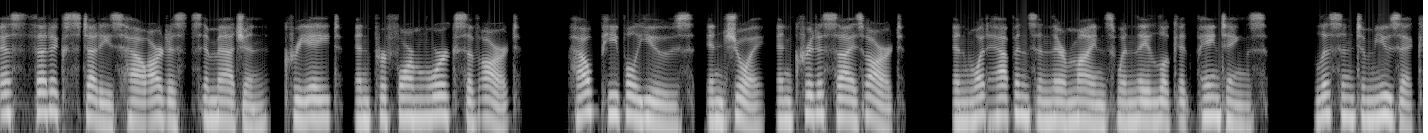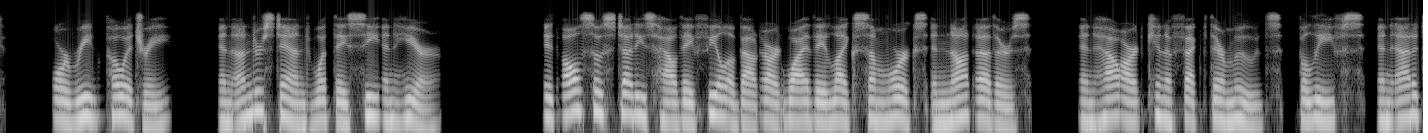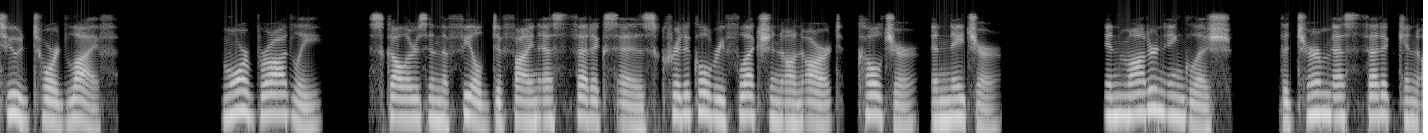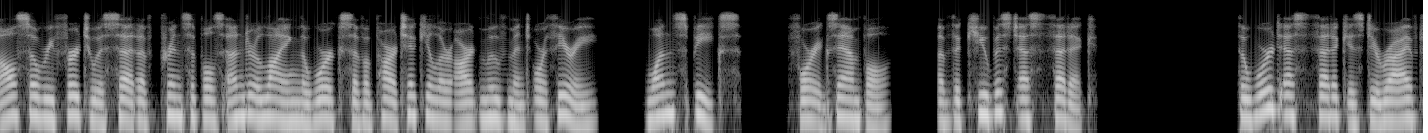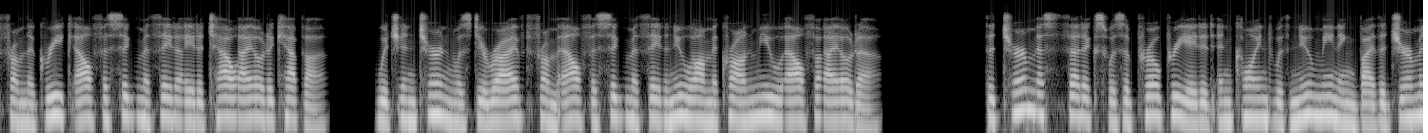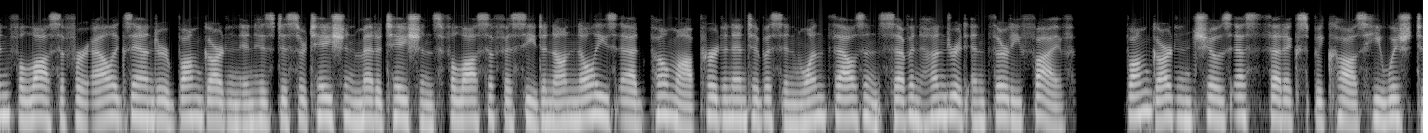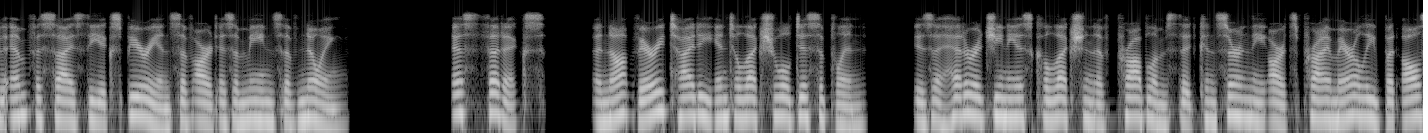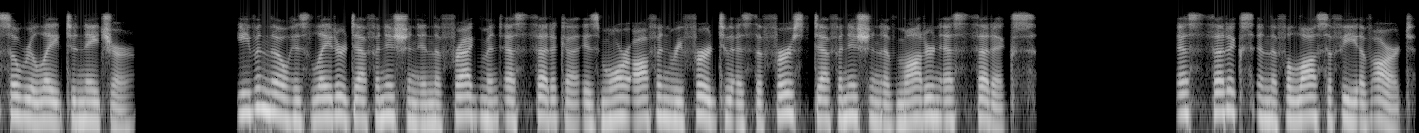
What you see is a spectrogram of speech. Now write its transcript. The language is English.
Aesthetics studies how artists imagine, create, and perform works of art, how people use, enjoy, and criticize art, and what happens in their minds when they look at paintings, listen to music, or read poetry, and understand what they see and hear. It also studies how they feel about art, why they like some works and not others, and how art can affect their moods, beliefs, and attitude toward life. More broadly, scholars in the field define aesthetics as critical reflection on art, culture, and nature. In modern English, the term aesthetic can also refer to a set of principles underlying the works of a particular art movement or theory. One speaks, for example, of the Cubist aesthetic. The word aesthetic is derived from the Greek alpha sigma theta eta tau iota kappa, which in turn was derived from alpha sigma theta nu omicron mu alpha iota. The term aesthetics was appropriated and coined with new meaning by the German philosopher Alexander Baumgarten in his dissertation Meditations Philosophici de non nullis ad poma pertinentibus in 1735. Baumgarten chose aesthetics because he wished to emphasize the experience of art as a means of knowing. Aesthetics, a not very tidy intellectual discipline, is a heterogeneous collection of problems that concern the arts primarily but also relate to nature. Even though his later definition in the fragment Aesthetica is more often referred to as the first definition of modern aesthetics. Aesthetics and the philosophy of art.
